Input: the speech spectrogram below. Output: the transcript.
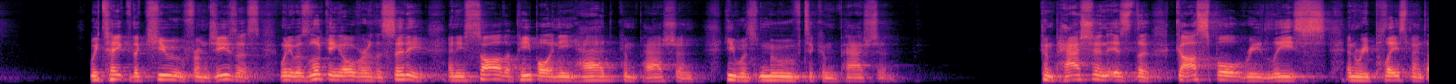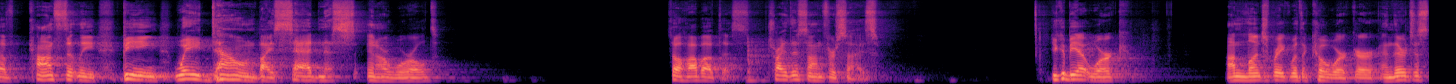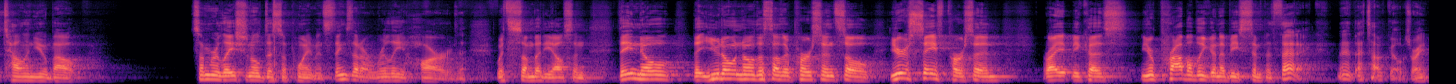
We take the cue from Jesus when he was looking over the city and he saw the people and he had compassion. He was moved to compassion. Compassion is the gospel release and replacement of constantly being weighed down by sadness in our world. So, how about this? Try this on for size. You could be at work on lunch break with a coworker, and they're just telling you about some relational disappointments, things that are really hard with somebody else, and they know that you don't know this other person, so you're a safe person, right? Because you're probably going to be sympathetic. That's how it goes, right?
